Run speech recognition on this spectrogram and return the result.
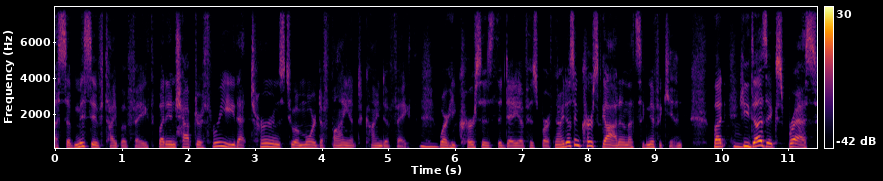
a submissive type of faith, but in chapter three, that turns to a more defiant kind of faith mm. where he curses the day of his birth. Now, he doesn't curse God, and that's significant, but mm. he does express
